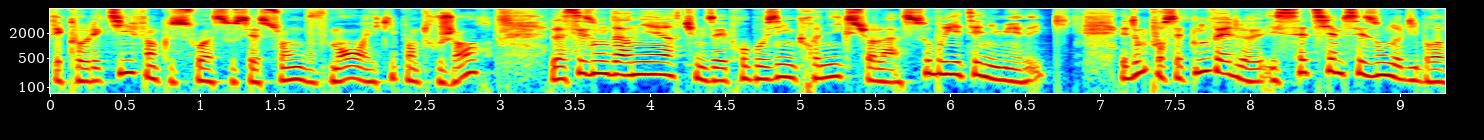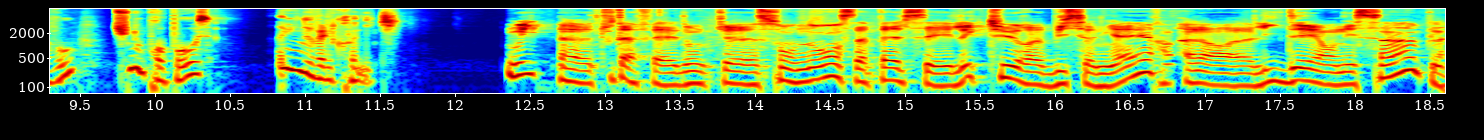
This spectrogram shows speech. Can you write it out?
des collectifs, hein, que ce soit associations, mouvements, équipes en tout genre. La saison dernière, tu nous avais proposé une chronique sur la sobriété numérique. Et donc pour cette nouvelle et septième saison de Libre à vous, tu nous proposes une nouvelle chronique. Oui, euh, tout à fait. Donc euh, son nom s'appelle c'est Lectures buissonnières. Alors euh, l'idée en est simple.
